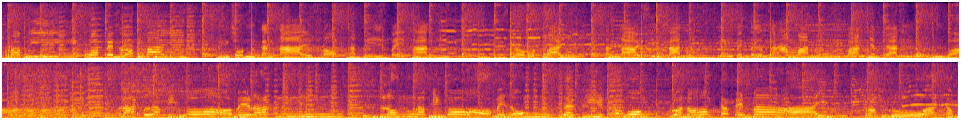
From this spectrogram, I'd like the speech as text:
เพราะพี่กลัวเป็นรถไฟวิ่งชนกันตายเพราะตัดปลีกไม่ทัน เรารถไฟตั้งหลายสิบคัน วิ่งไปเติมน้ำมันที่บ้านแจ่มจันทร์วุ่นวายรักล้วพี่ก็ไม่รัก หลงล้วพี่ก็ไม่หลง แต่พี่พระวงก บ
